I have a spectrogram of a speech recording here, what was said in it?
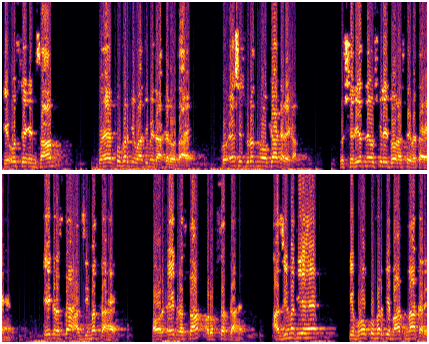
کہ اس سے انسان جو ہے کفر کی وادی میں داخل ہوتا ہے۔ تو ایسی صورت میں وہ کیا کرے گا؟ تو شریعت نے اس کے لیے دو راستے بتائے ہیں۔ ایک رستہ عظیمت کا ہے اور ایک رستہ رخصت کا ہے۔ عظیمت یہ ہے کہ وہ کفر کی بات نہ کرے،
